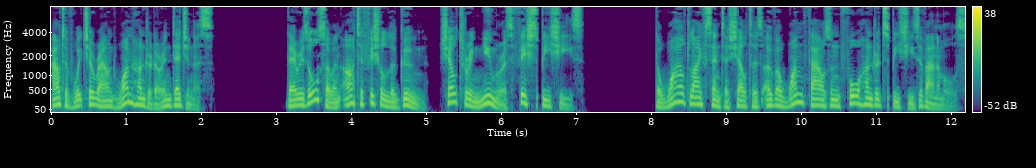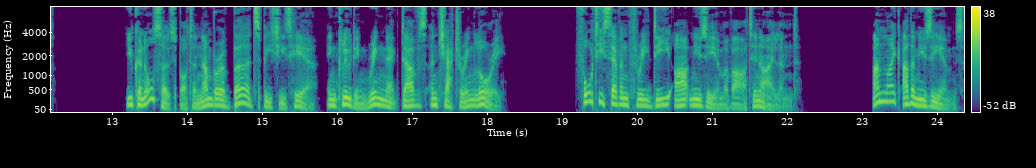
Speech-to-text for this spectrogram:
out of which around 100 are indigenous. There is also an artificial lagoon, sheltering numerous fish species. The Wildlife Center shelters over 1,400 species of animals. You can also spot a number of bird species here, including ringneck doves and chattering lory. 47 3D Art Museum of Art in Island. Unlike other museums,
